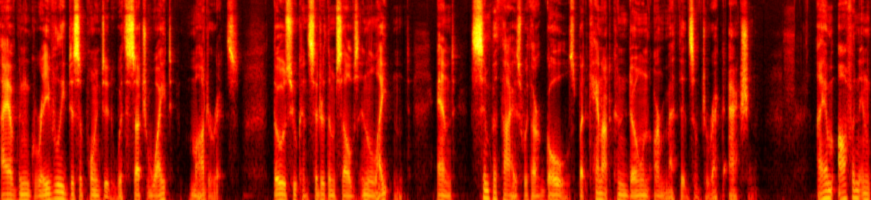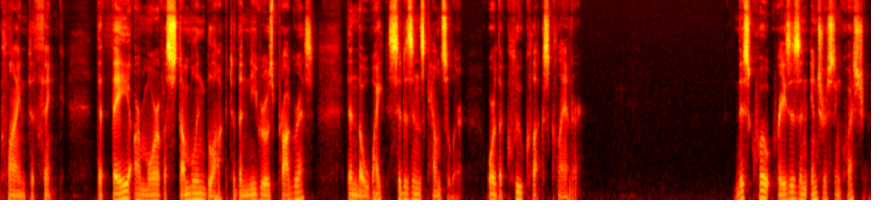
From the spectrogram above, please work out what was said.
I have been gravely disappointed with such white moderates, those who consider themselves enlightened and sympathize with our goals but cannot condone our methods of direct action. I am often inclined to think that they are more of a stumbling block to the Negro's progress than the white citizen's councilor or the Ku Klux Klanner. This quote raises an interesting question.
